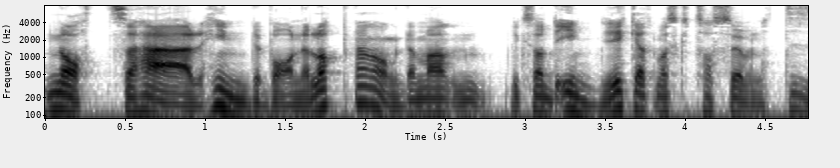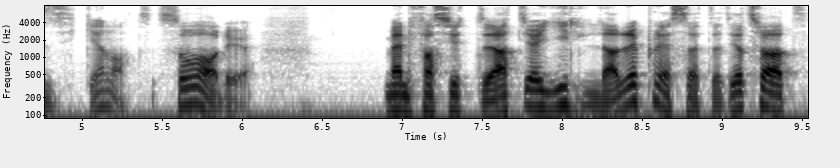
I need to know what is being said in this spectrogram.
Något så här hinderbanelopp någon gång där man liksom det ingick att man skulle ta sig över något dike eller något. Så var det ju. Men det fanns ju inte att jag gillade det på det sättet. Jag tror att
